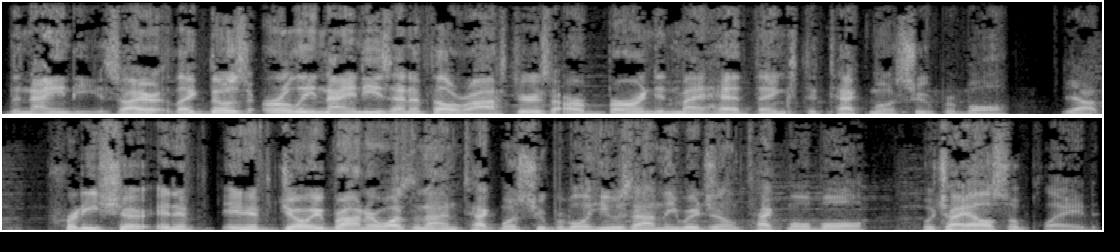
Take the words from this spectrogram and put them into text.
the 90s. So I like those early 90s NFL rosters are burned in my head thanks to Tecmo Super Bowl. Yep. Pretty sure, and if and if Joey Browner wasn't on Tecmo Super Bowl, he was on the original Tecmo Bowl, which I also played.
